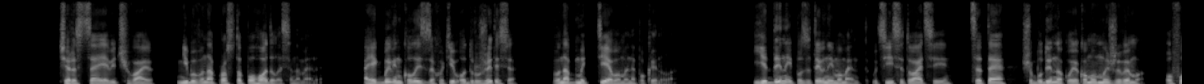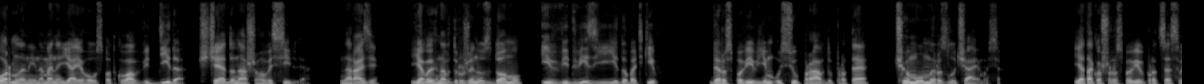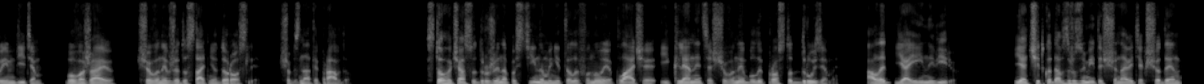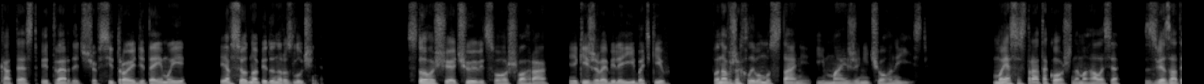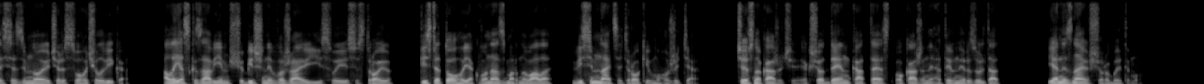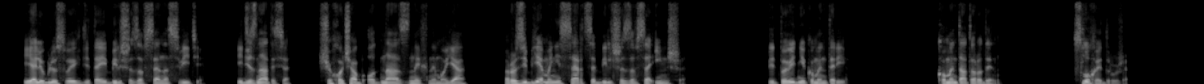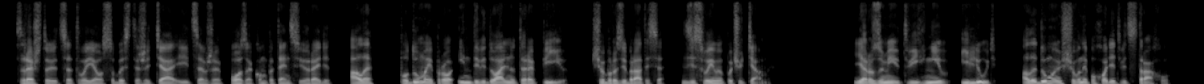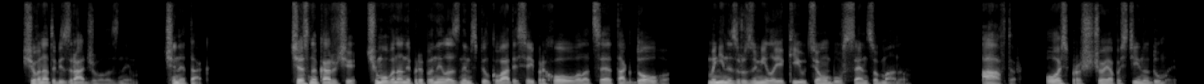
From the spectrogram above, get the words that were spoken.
Через це я відчуваю, ніби вона просто погодилася на мене. А якби він колись захотів одружитися, вона б миттєво мене покинула. Єдиний позитивний момент у цій ситуації це те, що будинок, у якому ми живемо, оформлений на мене, я його успадкував від діда ще до нашого весілля. Наразі я вигнав дружину з дому і відвіз її до батьків, де розповів їм усю правду про те, чому ми розлучаємося. Я також розповів про це своїм дітям, бо вважаю, що вони вже достатньо дорослі, щоб знати правду. З того часу дружина постійно мені телефонує, плаче і клянеться, що вони були просто друзями, але я їй не вірю. Я чітко дав зрозуміти, що навіть якщо ДНК-тест підтвердить, що всі троє дітей мої, я все одно піду на розлучення. З того, що я чую від свого швагра, який живе біля її батьків, вона в жахливому стані і майже нічого не їсть. Моя сестра також намагалася зв'язатися зі мною через свого чоловіка, але я сказав їм, що більше не вважаю її своєю сестрою після того, як вона змарнувала 18 років мого життя. Чесно кажучи, якщо ДНК-тест покаже негативний результат, я не знаю, що робитиму. Я люблю своїх дітей більше за все на світі, і дізнатися, що хоча б одна з них не моя, розіб'є мені серце більше за все інше. Відповідні коментарі. Коментатор 1. Слухай, друже. Зрештою, це твоє особисте життя, і це вже поза компетенцією Reddit. Але подумай про індивідуальну терапію, щоб розібратися зі своїми почуттями. Я розумію твій гнів і лють, але думаю, що вони походять від страху, що вона тобі зраджувала з ним. Чи не так? Чесно кажучи, чому вона не припинила з ним спілкуватися і приховувала це так довго, мені не зрозуміло, який у цьому був сенс обману. Автор. Ось про що я постійно думаю.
